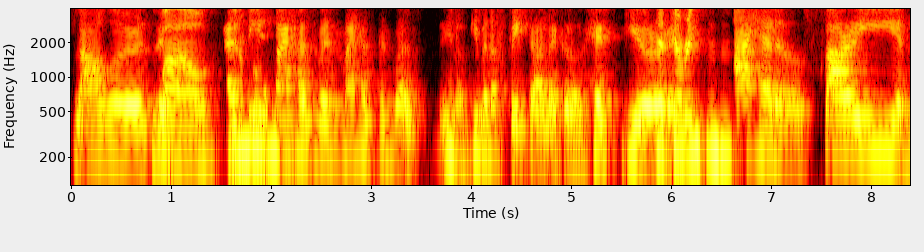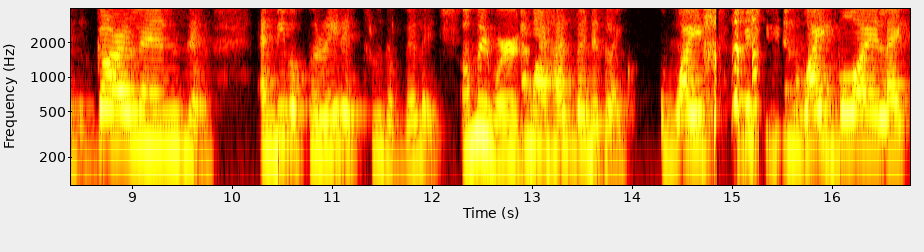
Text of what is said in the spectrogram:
flowers. And, Wow. and me and my husband, my husband was, you know, given a pheta, like a headgear. Head covering. Mhm. I had a sari and garlands and and we were paraded through the village. Oh, my word. And my husband is like white Michigan white boy, like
